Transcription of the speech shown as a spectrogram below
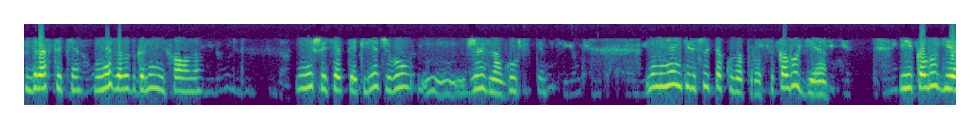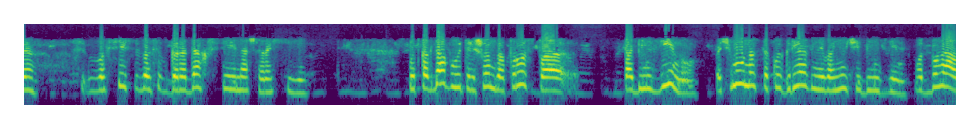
Здравствуйте, меня зовут Галина Михайловна. Мне 65 лет, живу в Железногорске. Но меня интересует такой вопрос. Экология. И экология во всей, в городах всей нашей России. Вот когда будет решен вопрос по, по бензину, почему у нас такой грязный вонючий бензин? Вот была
